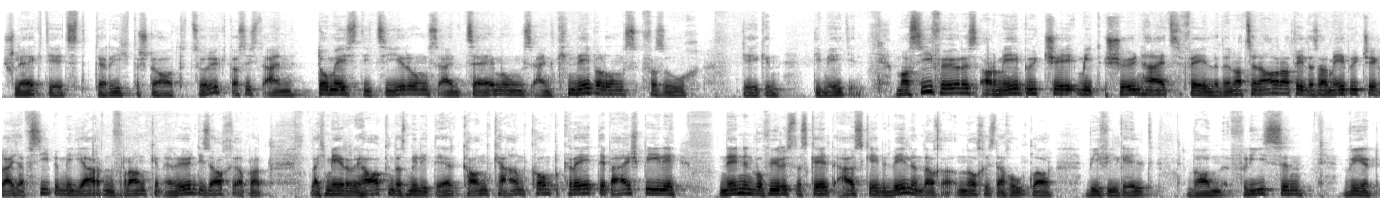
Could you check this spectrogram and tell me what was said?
schlägt jetzt der Richterstaat zurück. Das ist ein Domestizierungs-, ein Zähmungs-, ein Knebelungsversuch gegen die Medien. Massiv höheres Armeebudget mit Schönheitsfehlern. Der Nationalrat will das Armeebudget gleich auf 7 Milliarden Franken erhöhen. Die Sache aber hat gleich mehrere Haken. Das Militär kann kaum konkrete Beispiele nennen, wofür es das Geld ausgeben will. Und auch noch ist auch unklar, wie viel Geld wann fließen wird.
